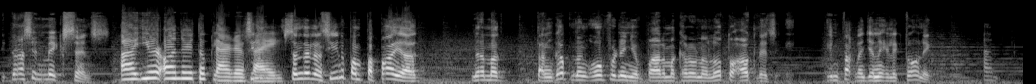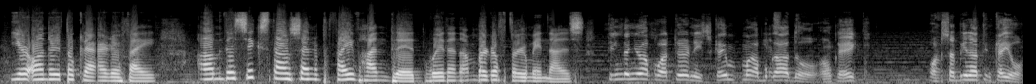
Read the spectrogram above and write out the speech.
It doesn't make sense. Uh, Your Honor, to clarify, Sino, sandali lang, sino pang papayag na magtanggap ng offer ninyo para magkaroon ng lotto outlets? In fact, nandiyan ang electronic. Your Honor, to clarify, um, the 6,500 were the number of terminals. Tingnan nyo ako, attorneys, kayong mga abogado, okay? O sabihin natin kayo,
